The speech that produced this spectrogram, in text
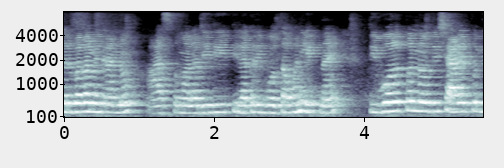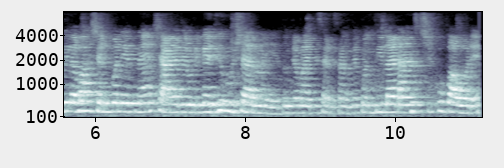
तर बघा मित्रांनो आज तुम्हाला दिदी तिला कधी बोलता पण येत नाही. ती बोलत पण नव्हती शाळेत पण तिला भाषण पण येत नाही. शाळेत एवढी काही ती हुशार नाही आहे तुमच्या माहितीसाठी सांगते पण तिला डान्सची खूप आवड आहे.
